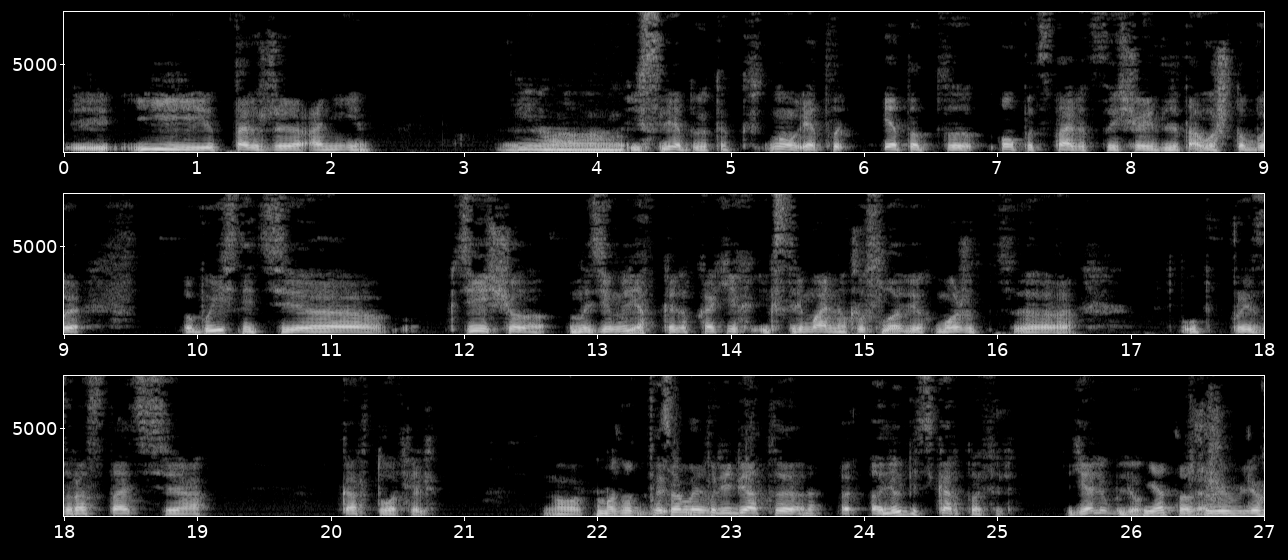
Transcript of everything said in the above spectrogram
И, и также они исследуют, это, ну, это, этот опыт ставится еще и для того, чтобы выяснить, э, где еще на Земле, в каких экстремальных условиях может э, произрастать э, картофель? Вот. Можно Вы, целые... Ребята, да. Э, любите картофель? Я люблю. Я тоже да. люблю.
